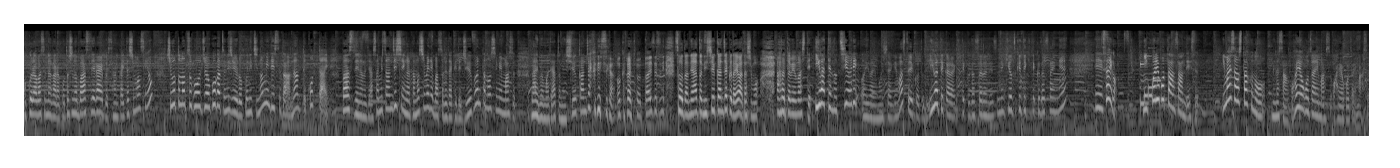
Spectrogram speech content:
遅らばせながら今年のバースデーライブ参加いたしますよ。仕事の都合上5月26日のみですがなんてこったいバースデーなのであさみさん自身が楽しめればそれだけで十分楽しめます。ライブまであと2週間弱ですがお体を大切にそうだねあと2週間弱だよ私も。改めまして岩手の地よりお祝い申し上げます。ということで岩手から来てくださるんですね。気をつけてきてくださいね、えー、最後にっこりボタンさんです。今井さんスタッフの皆さんおはようございます。おはようございます、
